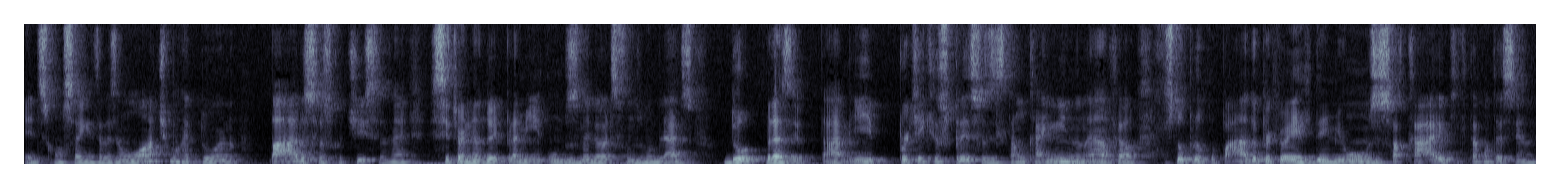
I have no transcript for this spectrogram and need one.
eles conseguem trazer um ótimo retorno para os seus cotistas, né, se tornando aí para mim um dos melhores fundos imobiliários do Brasil. Tá? E por que, que os preços estão caindo, né, Rafael? Estou preocupado porque o RDM11 só cai, o que está acontecendo?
